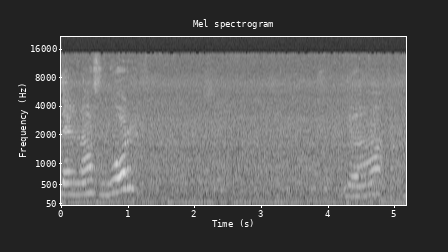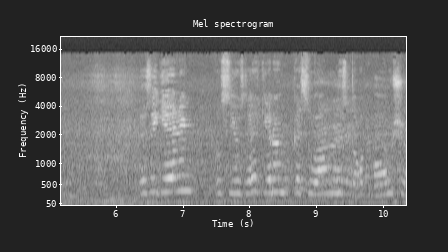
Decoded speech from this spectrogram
De Enough War. Ya. Si quieren, o si ustedes quieren que suba un stop motion.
